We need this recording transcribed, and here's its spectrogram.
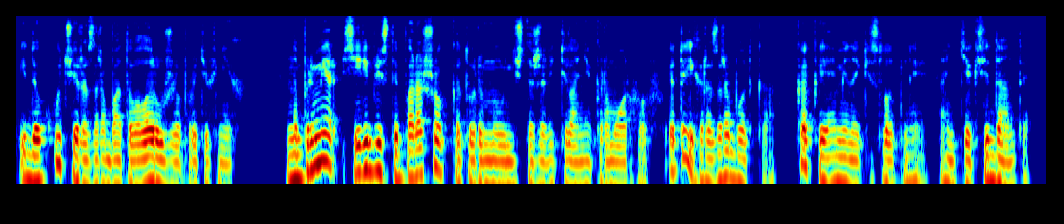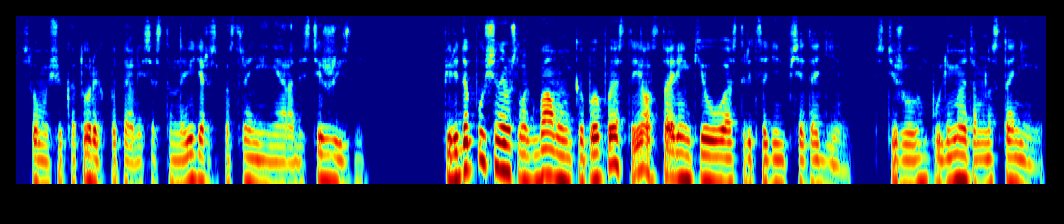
и до кучи разрабатывал оружие против них. Например, серебристый порошок, которым мы уничтожали тела некроморфов, это их разработка, как и аминокислотные антиоксиданты, с помощью которых пытались остановить распространение радости жизни. Перед опущенным шлагбаумом КПП стоял старенький УАЗ-3151 с тяжелым пулеметом на станине.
